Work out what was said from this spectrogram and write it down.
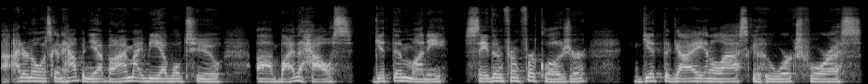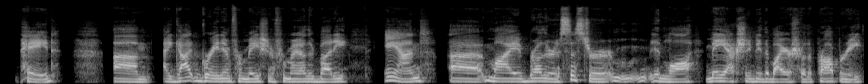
I don't know what's going to happen yet, but I might be able to uh, buy the house, get them money, save them from foreclosure, get the guy in Alaska who works for us paid. Um, I got great information from my other buddy, and uh, my brother and sister in law may actually be the buyers for the property,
